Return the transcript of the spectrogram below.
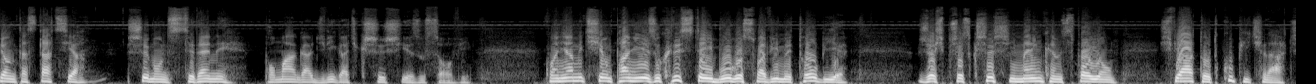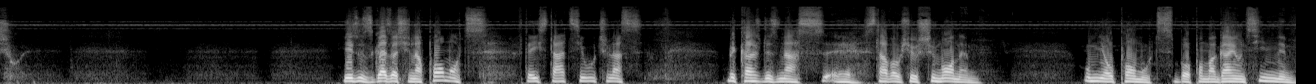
Piąta stacja. Szymon z Cyreny pomaga dźwigać krzyż Jezusowi. Kłaniamy Ci się, Panie Jezu Chryste, i błogosławimy Tobie, żeś przez krzyż i mękę swoją świat odkupić raczył. Jezus zgadza się na pomoc. W tej stacji uczy nas, by każdy z nas e, stawał się Szymonem. Umiał pomóc, bo pomagając innym,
